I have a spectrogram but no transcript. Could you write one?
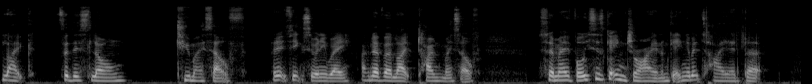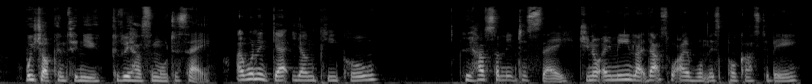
Like, for this long to myself. I don't think so anyway. I've never, like, timed myself. So my voice is getting dry and I'm getting a bit tired, but we shall continue because we have some more to say. I want to get young people who have something to say. Do you know what I mean? Like, that's what I want this podcast to be.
